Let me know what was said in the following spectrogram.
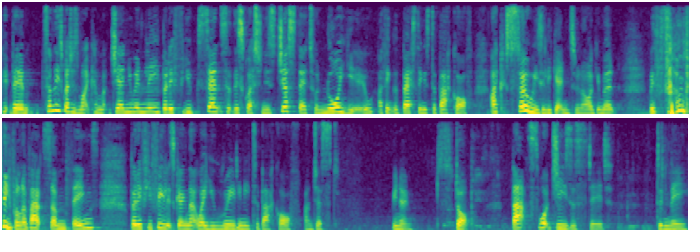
some of these questions might come up genuinely, but if you sense that this question is just there to annoy you, I think the best thing is to back off. I could so easily get into an argument with some people about some things, but if you feel it's going that way, you really need to back off and just, you know, stop. That's what Jesus did, didn't he?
